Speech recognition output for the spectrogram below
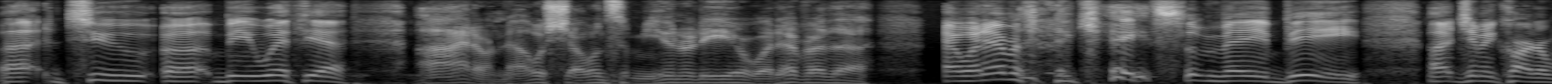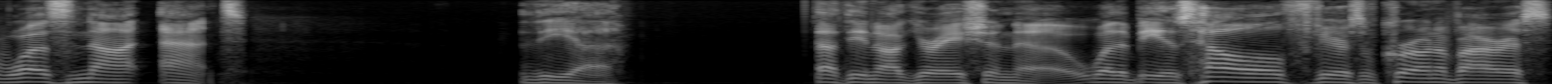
uh, to uh, be with you. I don't know, showing some unity or whatever the and whatever the case may be. Uh, Jimmy Carter was not at the uh, at the inauguration, uh, whether it be his health, fears of coronavirus.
